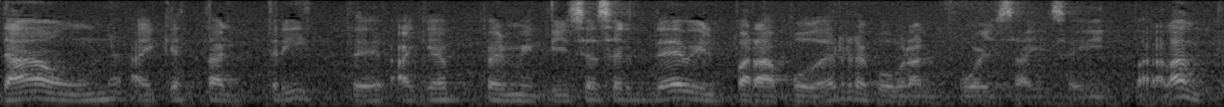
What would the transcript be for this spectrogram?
down, hay que estar triste, hay que permitirse ser débil para poder recobrar fuerza y seguir para adelante.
